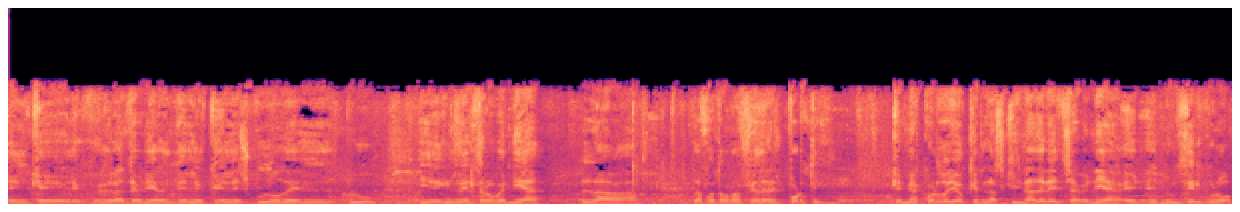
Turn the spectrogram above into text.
en que delante venía el, escudo del club y dentro venía la, fotografía del Sporting. que me acuerdo yo que en la esquina derecha venía en, en un círculo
